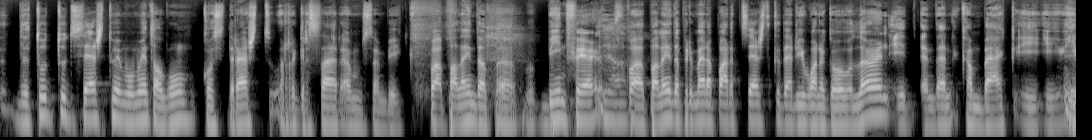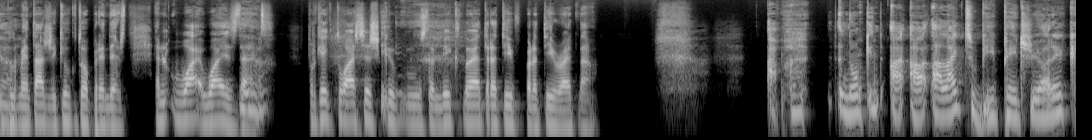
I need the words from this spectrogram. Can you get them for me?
de tudo que tu disseste, tu em momento algum consideraste regressar a Moçambique. Para, para além da uh, being fair, Yeah. para, para além da primeira parte disseste que that you want to go learn it, and then come back e, e Yeah. implementares aquilo que tu aprendeste. And why, why is that? Yeah. Por que é que tu achas que Moçambique não é atrativo para ti right now? no, I, I, I like to be patriotic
